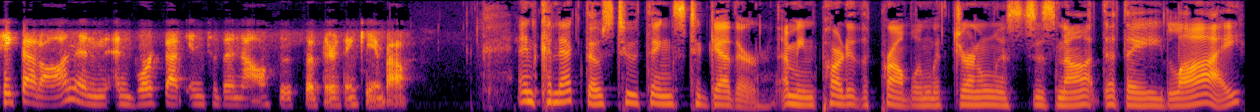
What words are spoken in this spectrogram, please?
take that on and, and work that into the analysis that they're thinking about. And connect those two things together. I mean, part of the problem with journalists is not that they lie.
